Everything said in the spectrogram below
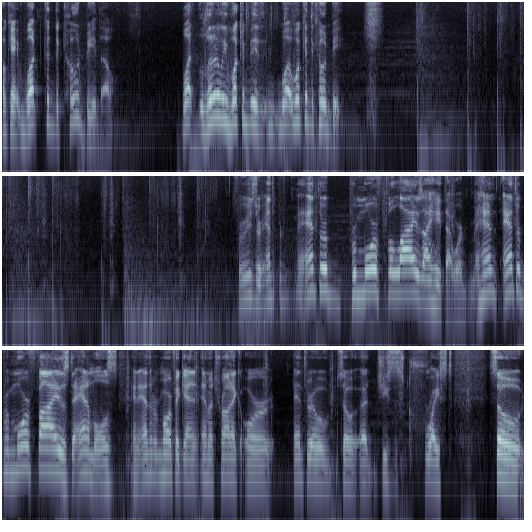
Okay, what could the code be though? What literally what could be what what could the code be? Furries are anthrop. I hate that word. Anthropomorphized animals, and anthropomorphic an animatronic or anthro. So uh, Jesus Christ. So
